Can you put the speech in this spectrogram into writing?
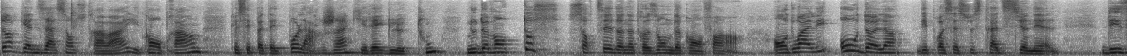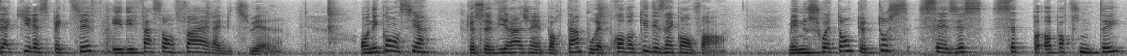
d'organisation du travail et comprendre que c'est peut-être pas l'argent qui règle tout. Nous devons tous sortir de notre zone de confort. On doit aller au-delà des processus traditionnels, des acquis respectifs et des façons de faire habituelles. On est conscient que ce virage important pourrait provoquer des inconforts, mais nous souhaitons que tous saisissent cette opportunité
